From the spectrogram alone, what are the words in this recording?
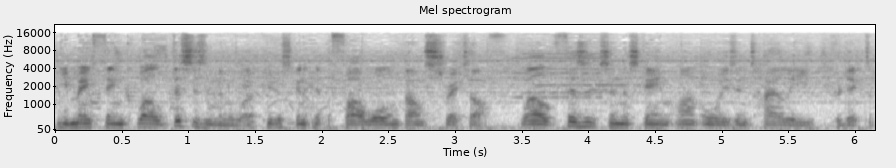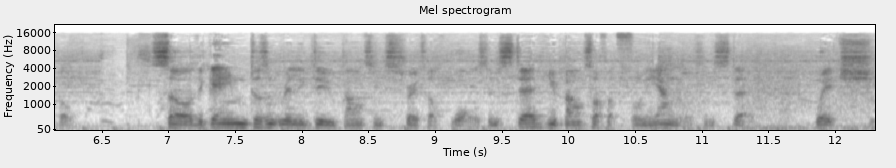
you may think, well, this isn't going to work, you're just going to hit the far wall and bounce straight off. Well, physics in this game aren't always entirely predictable. So the game doesn't really do bouncing straight off walls. Instead, you bounce off at funny angles instead, which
